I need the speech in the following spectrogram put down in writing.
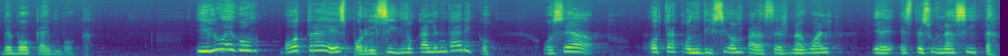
de boca en boca. Y luego otra es por el signo calendárico, o sea, otra condición para ser nahual. Esta es una cita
